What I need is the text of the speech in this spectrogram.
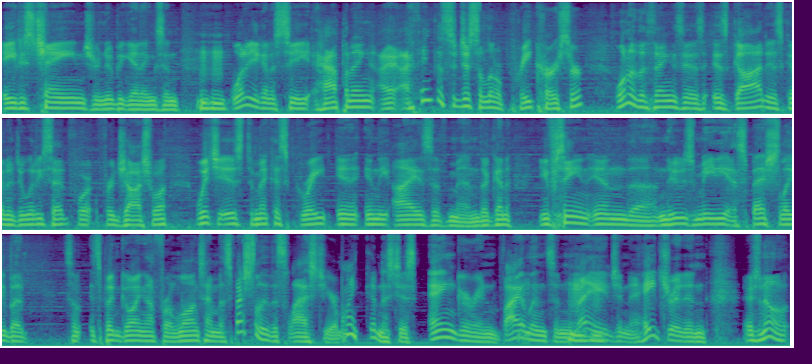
eight is change or new beginnings. And mm-hmm. what are you going to see happening? I, I think this is just a little precursor. One of the things is is God is going to do what he said for, for Joshua, which is to make us great in, in the eyes of men. They're going to, you've seen in the news media, especially, but so it's been going on for a long time, especially this last year. My goodness, just anger and violence and mm-hmm. rage and hatred and there's no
